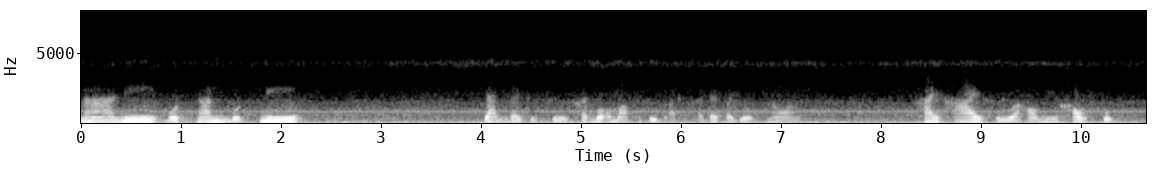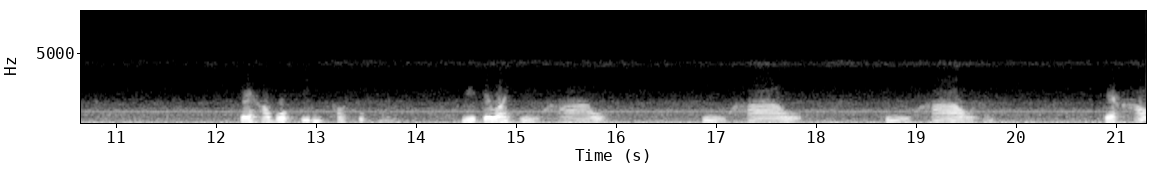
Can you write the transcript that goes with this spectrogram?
หน้านี้บทนั้นบทนี้จำได้คือคันบอกมาปฏิบัติได้ประโยชน์น้อยคล้ายๆคือว่าเขามีข้าวสุกแต่เขาบกกินข้าวสุกมีแต่ว่าหิวข้าวหิวข้าวหิวข้าว แต่เขา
